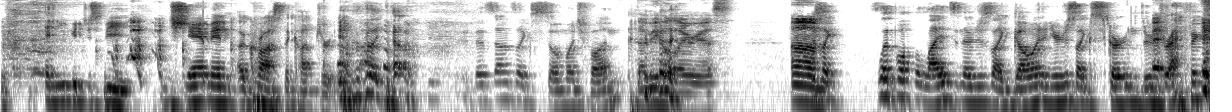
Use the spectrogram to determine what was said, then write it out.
and you could just be jamming across the country. like that, be, that sounds like so much fun. That'd be hilarious. Um, Just like flip off the lights and they're just like going and you're just like skirting through traffic.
